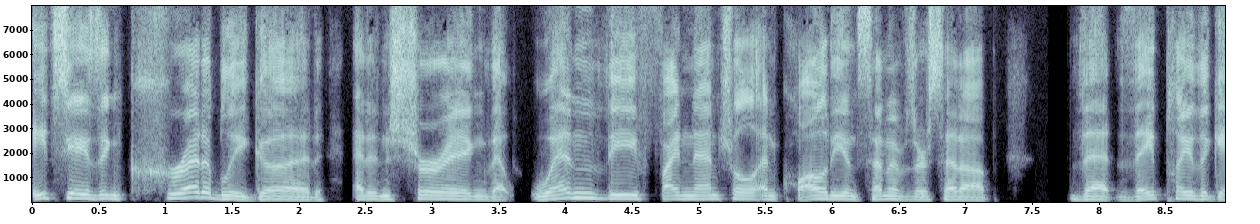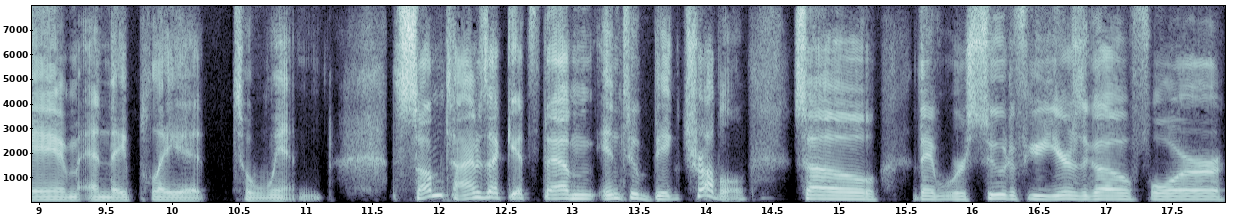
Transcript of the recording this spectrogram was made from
HCA is incredibly good at ensuring that when the financial and quality incentives are set up, that they play the game and they play it to win. Sometimes that gets them into big trouble. So they were sued a few years ago for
